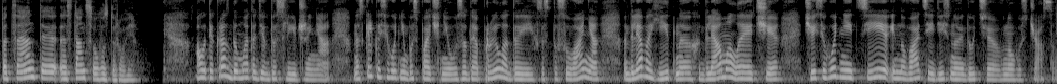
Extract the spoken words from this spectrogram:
пацієнти е, стан свого здоров'я. А от якраз до методів дослідження, наскільки сьогодні безпечні УЗД-прилади, їх застосування для вагітних, для малечі? Чи сьогодні ці інновації дійсно йдуть в ногу з часом?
